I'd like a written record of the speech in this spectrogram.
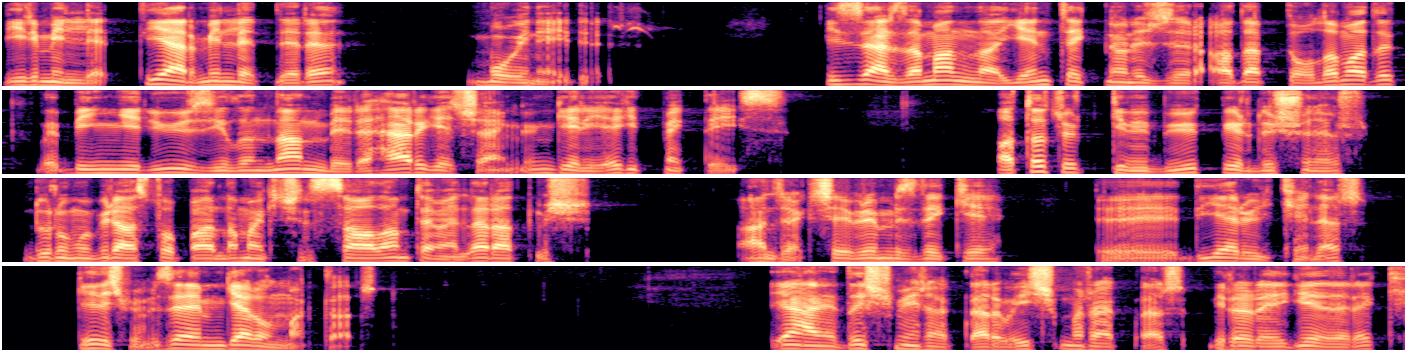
bir millet diğer milletlere boyun eğdirir. Bizler zamanla yeni teknolojilere adapte olamadık ve 1700 yılından beri her geçen gün geriye gitmekteyiz. Atatürk gibi büyük bir düşünür durumu biraz toparlamak için sağlam temeller atmış. Ancak çevremizdeki e, diğer ülkeler gelişmemize engel olmaktadır. Yani dış mihraklar ve iç mihraklar bir araya gelerek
